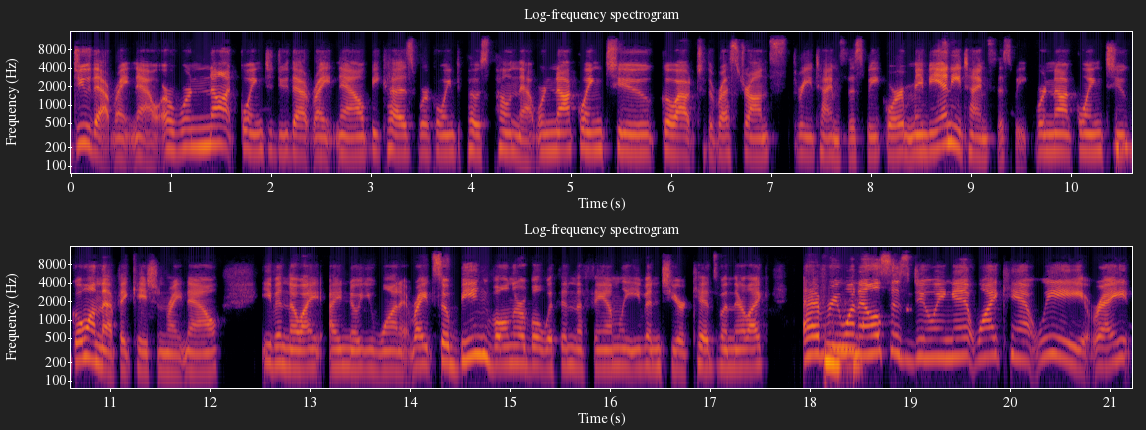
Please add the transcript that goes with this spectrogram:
do that right now, or we're not going to do that right now because we're going to postpone that. We're not going to go out to the restaurants three times this week, or maybe any times this week. We're not going to mm-hmm. go on that vacation right now, even though I, I know you want it, right? So being vulnerable within the family, even to your kids when they're like, everyone mm-hmm. else is doing it. Why can't we right?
